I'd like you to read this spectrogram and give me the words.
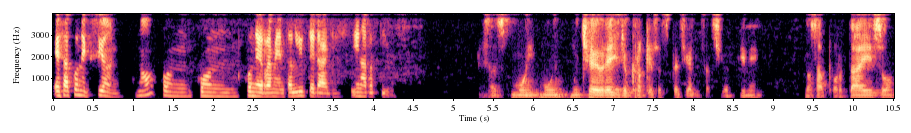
esa conexión ¿no? con, con, con, herramientas literarias y narrativas. Eso es muy, muy, muy chévere y yo creo que esa especialización tiene, nos aporta eso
